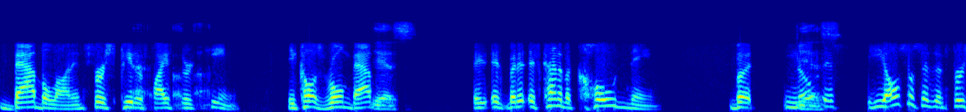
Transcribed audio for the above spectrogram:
Babylon in First Peter five thirteen. He calls Rome Babylon. Yes. It, but it's kind of a code name. But notice yes. he also says in 1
